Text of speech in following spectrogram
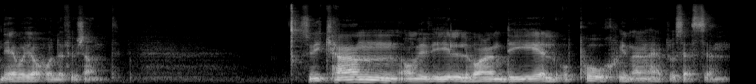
Det är vad jag håller för sant. Så vi kan, om vi vill, vara en del och påskynda den här processen.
